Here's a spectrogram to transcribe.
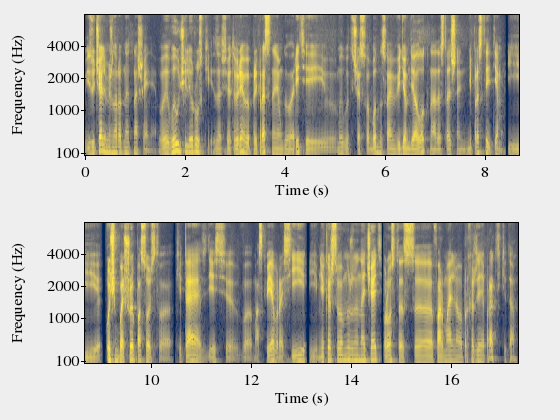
изучали международные отношения, вы выучили русский за все это время, вы прекрасно на нем говорите, и мы вот сейчас свободно с вами ведем диалог на достаточно непростые темы. И очень большое посольство Китая здесь, э, в Москве, в России. И мне кажется, вам нужно начать просто с э, формального прохождения практики там.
